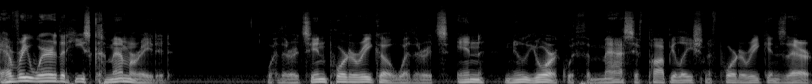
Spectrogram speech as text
everywhere that he's commemorated, whether it's in Puerto Rico, whether it's in New York with the massive population of Puerto Ricans there,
